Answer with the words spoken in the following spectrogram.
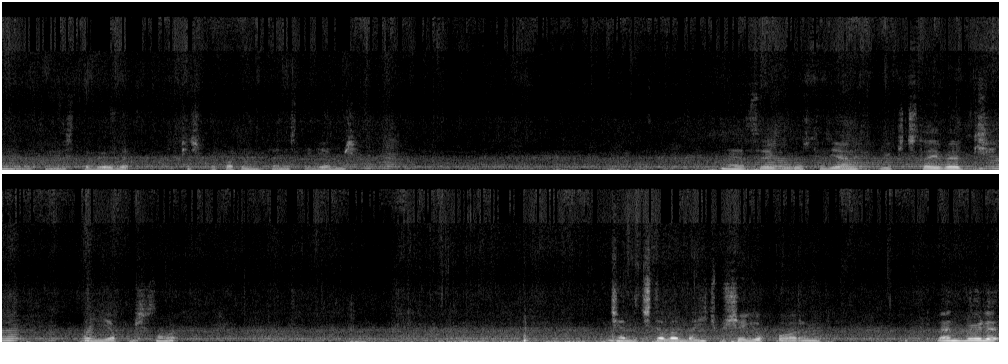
Bir tanesi de böyle psikopatın bir tanesi de gelmiş. Evet sevgili dostlar yani bu iki çıtayı verdik. İyi yapmışız ama kendi çıtalarında hiçbir şey yok bu arının. Ben böyle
